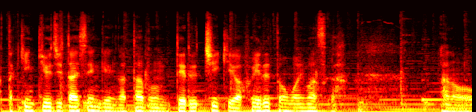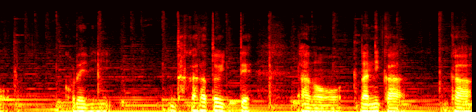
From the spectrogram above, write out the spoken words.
また緊急事態宣言が多分出る地域が増えると思いますがあのこれにだからといってあの何かが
